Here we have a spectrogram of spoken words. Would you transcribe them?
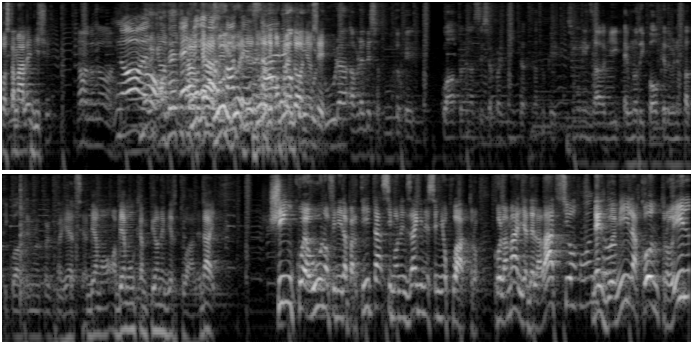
Posta male, dici? No, no, no. No, ho detto- è Ah, lui non lui- lui è duro di comprendonio, sì. cultura avrebbe saputo che 4 nella stessa partita, dato che Simone Inzaghi è uno dei pochi ad averne fatti 4 in una partita. Ragazzi, abbiamo, abbiamo un campione virtuale, dai. 5 a 1 finì la partita, Simone Inzaghi ne segnò 4 con la maglia della Lazio Contro? nel 2000 contro il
